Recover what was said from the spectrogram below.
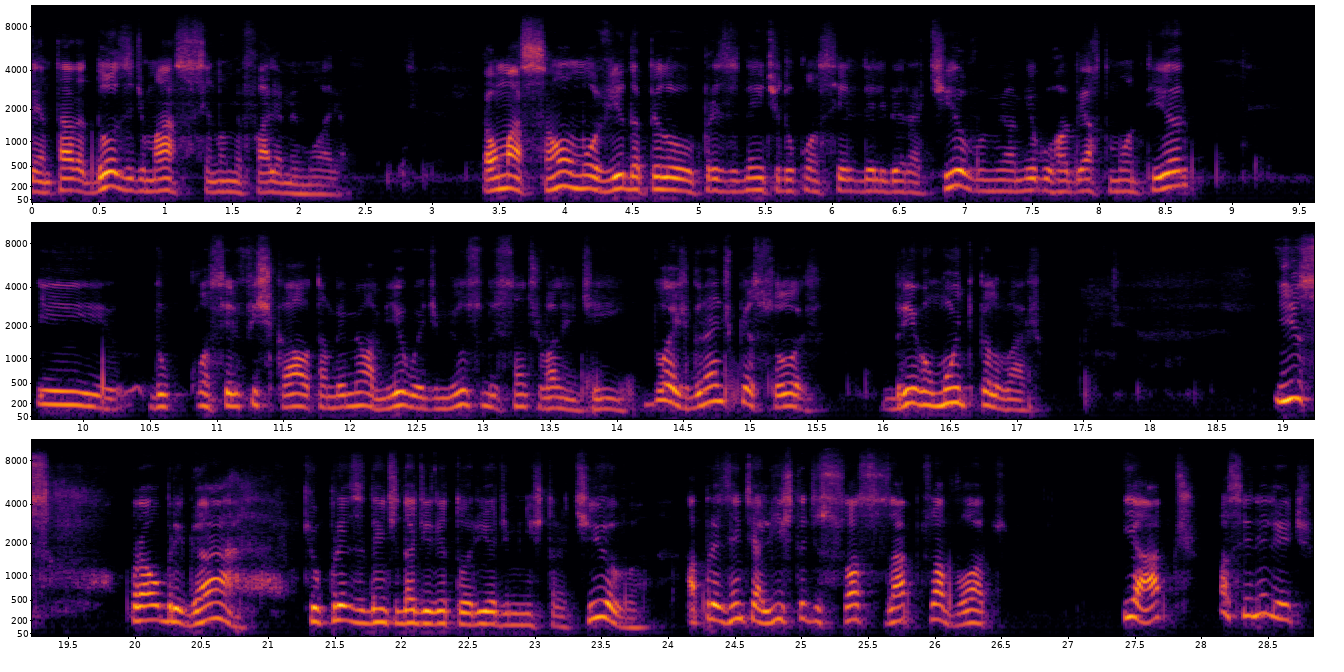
entrada 12 de março, se não me falha a memória. É uma ação movida pelo presidente do Conselho Deliberativo, meu amigo Roberto Monteiro, e do Conselho Fiscal, também meu amigo Edmilson dos Santos Valentim. Duas grandes pessoas, brigam muito pelo Vasco. Isso para obrigar que o presidente da diretoria administrativa apresente a lista de sócios aptos a votos e aptos a serem eleitos.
